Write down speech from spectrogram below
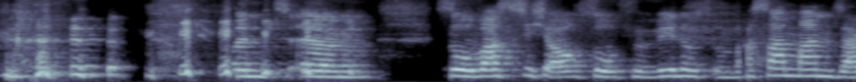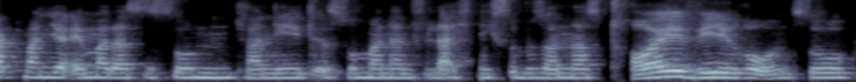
und ähm, so, was ich auch so für Venus und Wassermann sagt man ja immer, dass es so ein Planet ist, wo man dann vielleicht nicht so besonders treu wäre und so,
